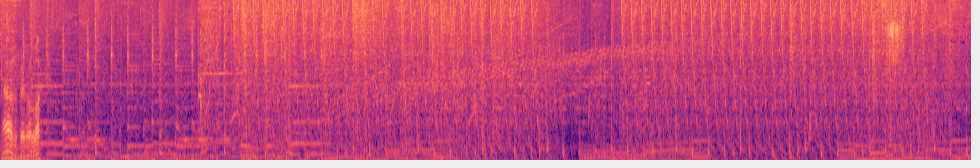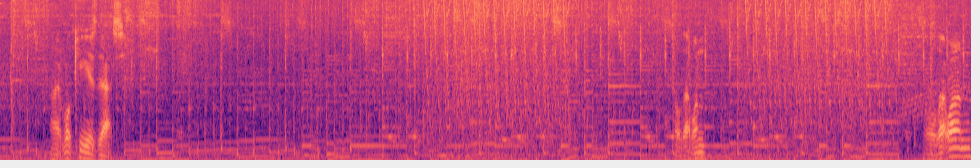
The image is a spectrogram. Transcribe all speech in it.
That was a bit of luck. Alright, what key is that? Hold that one. Hold that one.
